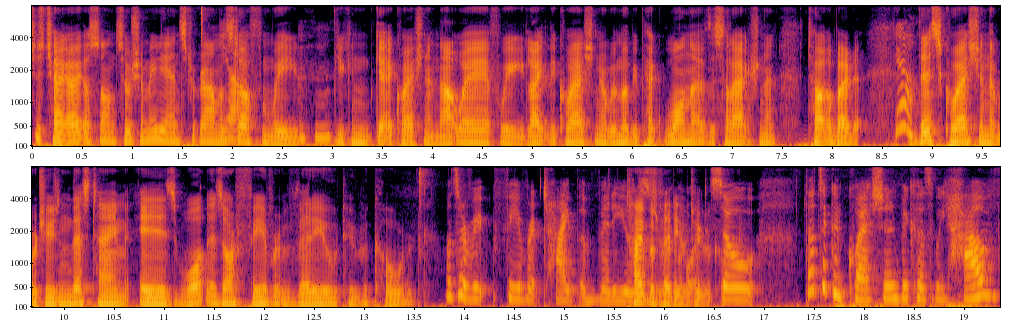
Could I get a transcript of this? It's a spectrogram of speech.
just check out us on social media, Instagram and Yeah. stuff, and we Mhm. you can get a question in that way. If we like the question, or we maybe pick one out of the selection and talk about it. Yeah. This question that we're choosing this time is: What is our favorite video to record? What's our re- favorite type of videos? Type of to video to record? record. So that's a good question because we have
